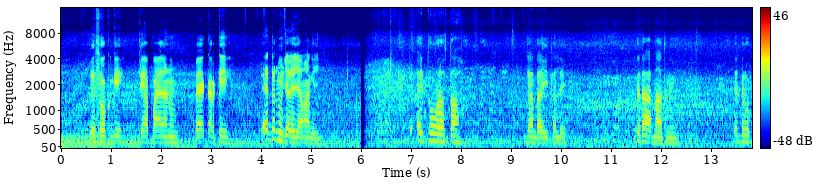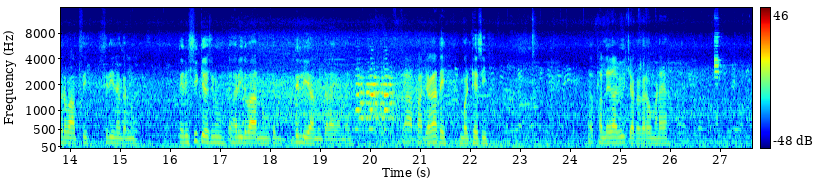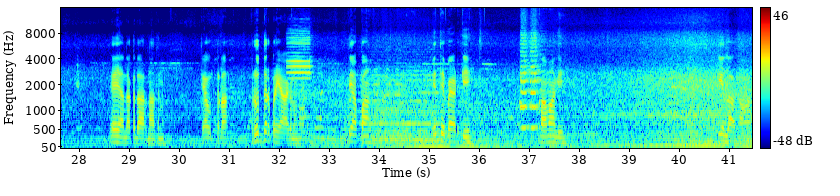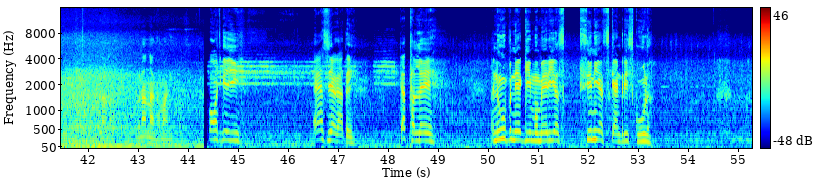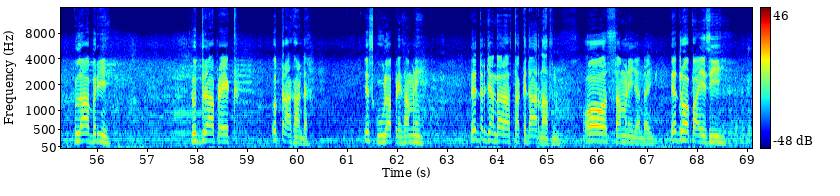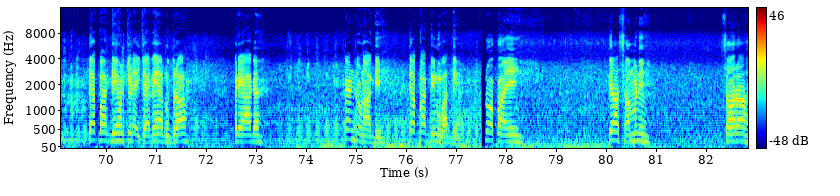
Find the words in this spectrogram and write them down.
ਤੇ ਸੁੱਕ ਗਏ ਤੇ ਆਪਾਂ ਇਹਨਾਂ ਨੂੰ ਪੈਕ ਕਰਕੇ ਤੇ ਇੱਧਰ ਨੂੰ ਚਲੇ ਜਾਵਾਂਗੇ ਜੀ। ਤੇ ਇੱਥੋਂ ਰਸਤਾ ਜਾਂਦਾ ਜੀ ਥੱਲੇ ਕੇਦਾਰਨਾਥ ਨੂੰ ਜੀ। ਇੱਧਰੋਂ ਫਿਰ ਵਾਪਸੀ ਸ਼੍ਰੀਨਗਰ ਨੂੰ ਤੇ ਰਿਸ਼ੀਕੇਸ਼ ਨੂੰ ਤੇ ਹਰੀਦਵਾਰ ਨੂੰ ਤੇ ਦਿੱਲੀ ਵੱਲ ਨੂੰ ਚਲਾ ਜਾਂਦਾ ਜੀ। ਤੇ ਆਪਾਂ ਜਗ੍ਹਾ ਤੇ ਬੈਠੇ ਸੀ। ਥੱਲੇ ਦਾ ਵਿਊ ਚੈੱਕ ਕਰੋ ਮੜਿਆ ਇਹ ਜਾਂਦਾ ਕੇਦਾਰਨਾਥ ਨੂੰ ਤੇ ਆ ਉਤਰਾ ਰੁਦਰ ਪ੍ਰਯਾਗ ਨੂੰ। ਤੇ ਆਪਾਂ ਇੱਥੇ ਬੈਠ ਕੇ ਖਾਵਾਂਗੇ। ਕੇਲਾ ਖਾਵਾਂਗੇ। ਬਨਾਨਾ। ਬਨਾਨਾ ਖਾਵਾਂਗੇ। ਪਹੁੰਚ ਗਏ ਜੀ ਇਸ ਜਗ੍ਹਾ ਤੇ। ਤੇ ਥੱਲੇ Anoop Negi memorial senior secondary school. Gulabrai Rudraprayag Uttarakhand. ਇਹ ਸਕੂਲ ਆਪਣੇ ਸਾਹਮਣੇ ਤੇ ਇੱਧਰ ਜਾਂਦਾ ਰਸਤਾ ਕੇਦਾਰਨਾਥ ਨੂੰ। ਉਹ ਸਾਹਮਣੇ ਜਾਂਦਾ ਜੀ। ਤੇ ਇਧਰੋਂ ਆਪਾਂ ਆਏ ਸੀ ਤੇ ਆਪਾਂ ਅੱਗੇ ਹੁਣ ਚੜਾਈ ਚੜ ਰਹੇ ਹਾਂ ਰੁਦਰਾ, ਪ੍ਰਯਾਗ, ਪਿੰਡ ਆਉਣਾ ਅੱਗੇ ਤੇ ਆਪਾਂ ਅੱਗੇ ਨੂੰ ਵਧਦੇ ਆਂ ਉਧਰੋਂ ਆਪਾਂ ਆਏ ਤੇ ਆ ਸਾਹਮਣੇ ਸਾਰਾ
